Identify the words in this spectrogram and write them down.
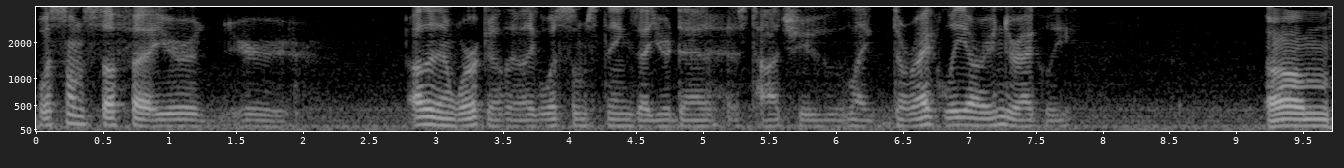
what's some stuff that your your other than work ethic, like, what's some things that your dad has taught you, like directly or indirectly? Um,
